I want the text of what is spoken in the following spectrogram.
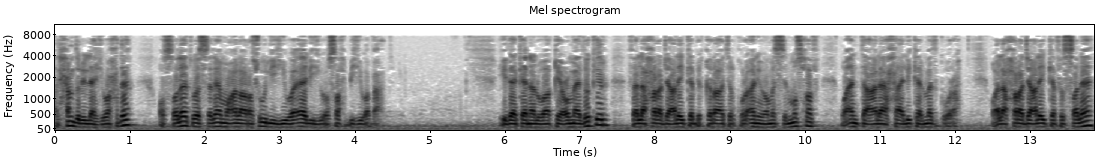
الحمد لله وحده والصلاة والسلام على رسوله وآله وصحبه وبعد. إذا كان الواقع ما ذكر فلا حرج عليك بقراءة القرآن ومس المصحف وأنت على حالك المذكورة. ولا حرج عليك في الصلاة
